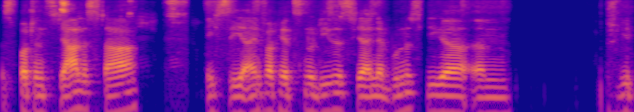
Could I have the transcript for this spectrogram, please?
Das Potenzial ist da. Ich sehe einfach jetzt nur dieses Jahr in der Bundesliga, ähm, wird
